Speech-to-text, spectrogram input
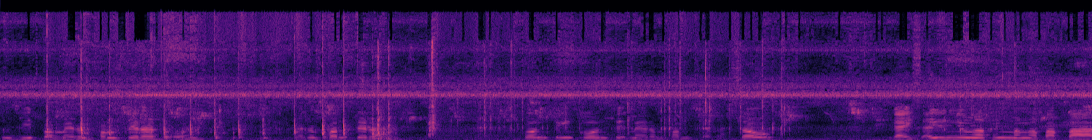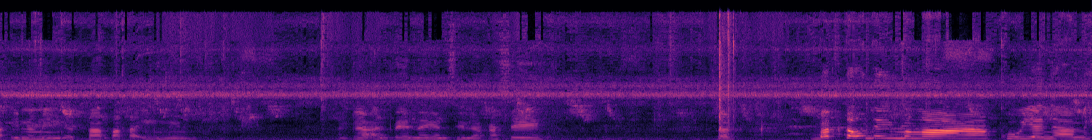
Hindi pa. Meron pang tira doon. Meron pang tira. Konting-konti. Meron pang tira. So, guys, ayun yung aking mga papainumin at papakainin. Nag-aantay na yan sila kasi Bataw na yung mga kuya namin.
